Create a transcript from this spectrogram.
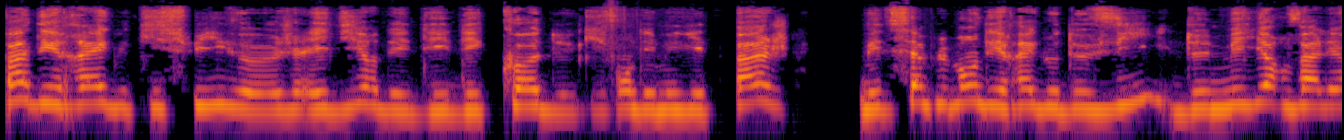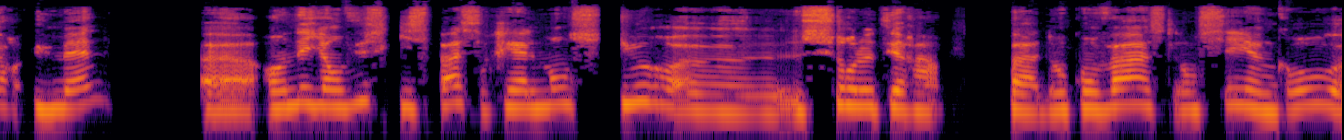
pas des règles qui suivent, euh, j'allais dire, des, des, codes qui font des milliers de pages, mais simplement des règles de vie, de meilleures valeurs humaines, euh, en ayant vu ce qui se passe réellement sur, sur le terrain. Donc on va se lancer un gros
